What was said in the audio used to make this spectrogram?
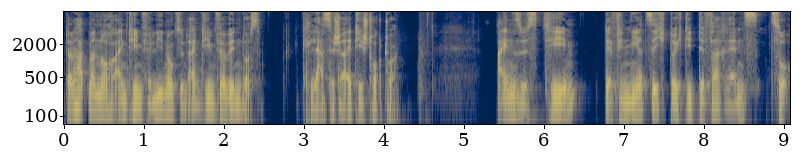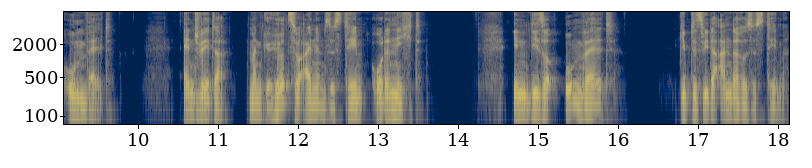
Dann hat man noch ein Team für Linux und ein Team für Windows. Klassische IT-Struktur. Ein System definiert sich durch die Differenz zur Umwelt. Entweder man gehört zu einem System oder nicht. In dieser Umwelt gibt es wieder andere Systeme.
